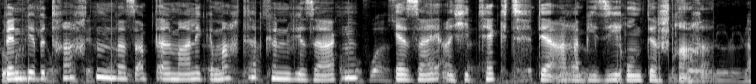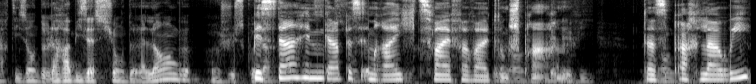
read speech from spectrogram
wenn wir betrachten, was Abd al-Malik gemacht hat, können wir sagen, er sei Architekt der Arabisierung der Sprache. Bis dahin gab es im Reich zwei Verwaltungssprachen das Pahlavi,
